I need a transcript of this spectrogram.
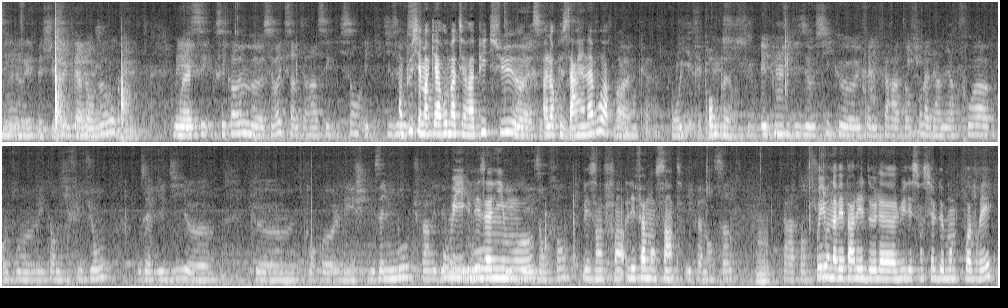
c'est c'est vrai hyper dangereux. Mais Ouais. c'est c'est quand même, euh, c'est vrai que c'est un terrain assez glissant. Et tu disais En plus, il y a marqué aromathérapie dessus, euh, Ouais, c'est alors que cool. ça n'a rien à voir. quoi. Ouais. Donc, euh, Oui, fait trompeur. Et puis Mm. tu disais aussi qu'il fallait faire attention la dernière fois quand on mettait en diffusion. Vous aviez dit euh, que pour euh, les, les animaux, tu parlais des Oui, animaux, les animaux. et les enfants, les enfants, les femmes enceintes. les femmes enceintes, Mm. faire attention. Oui, on avait parlé de l'huile essentielle de menthe poivrée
